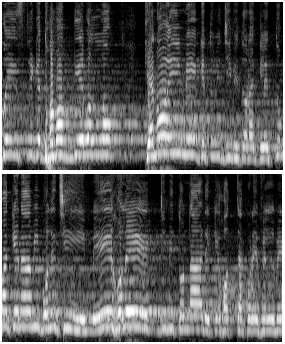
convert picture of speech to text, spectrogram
হয়ে স্ত্রীকে ধমক দিয়ে বলল কেন এই মেয়েকে তুমি জীবিত রাখলে? তোমাকে না আমি বলেছি, মেয়ে হলে জীবিত না রেখে হত্যা করে ফেলবে।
